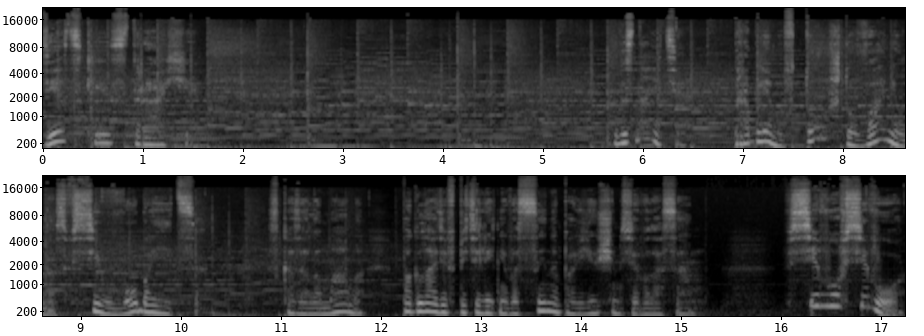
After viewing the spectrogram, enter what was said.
Детские страхи. Вы знаете, проблема в том, что Ваня у нас всего боится, сказала мама, погладив пятилетнего сына по вьющимся волосам. Всего-всего,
